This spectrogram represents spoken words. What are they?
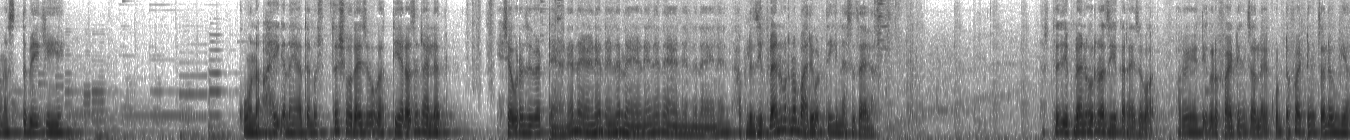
मस्तपैकी कोण आहे का नाही आता मस्त शोधायचं बघा तेरा जण राहिल्यात ह्याच्यावर जाऊया टॅने नॅने नॅने नॅने नॅने नॅने आपलं झिपलाईनवरनं भारी वाटते की नसं जायला नुसतं झिपलाईनवरूनच हे करायचं बघा अरे तिकडं फायटिंग चालू आहे कुठं फायटिंग चालू घ्या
